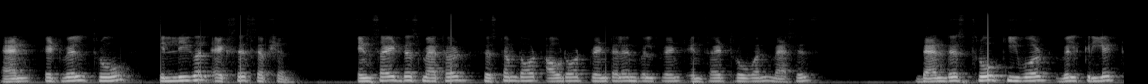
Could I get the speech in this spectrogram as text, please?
and it will throw illegal access exception. Inside this method, system.out.println will print inside throw one message. Then this throw keyword will create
